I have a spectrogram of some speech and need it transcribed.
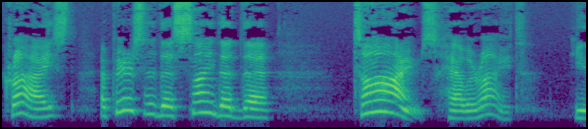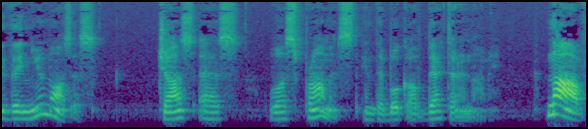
Christ appears as the sign that the times have arrived. He the new Moses, just as was promised in the book of Deuteronomy. Now,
